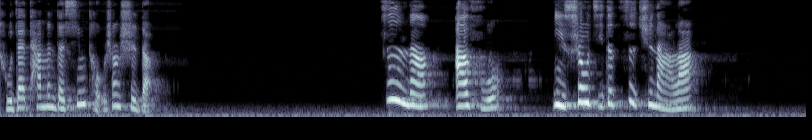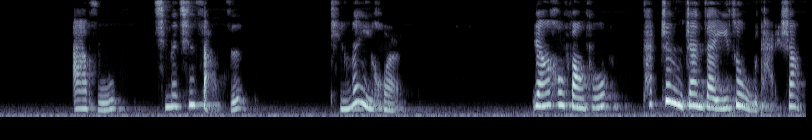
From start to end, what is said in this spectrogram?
涂在他们的心头上似的。字呢？阿福，你收集的字去哪了？阿福清了清嗓子，停了一会儿，然后仿佛他正站在一座舞台上。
